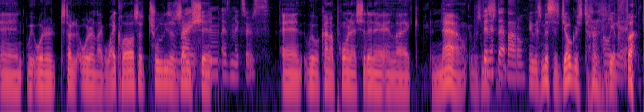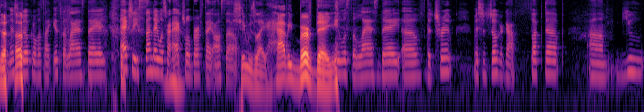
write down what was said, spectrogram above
and we ordered, started ordering like White Claws or Trulies or some right. shit, mhm, as mixers. and we were kind of pouring that shit in there, and like now it was Finish Miss, that bottle. it was Mrs. Joker's turn to Oh, get yeah. fucked up. Miss Joker was like, "It's the last day." Actually, Sunday was her actual birthday. Also, She was like, "Happy birthday!" it was the last day of the trip. Mrs. Joker got fucked up. Um, you,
